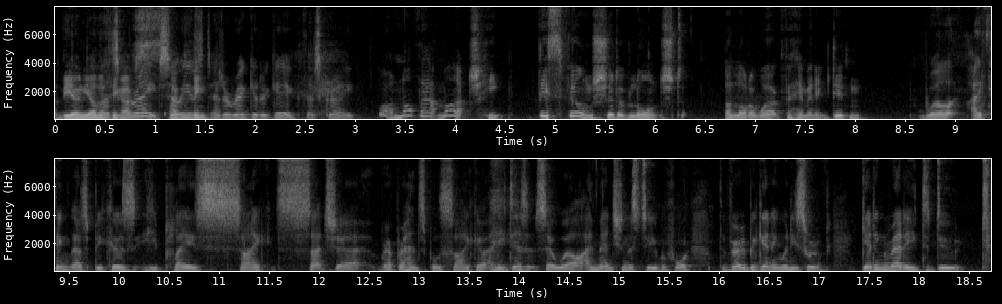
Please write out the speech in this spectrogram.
The only other That's thing I've great. So I he think had a regular gig. That's great. Well, not that much. He this film should have launched a lot of work for him, and it didn't. Well, I think that's because he plays psych- such a reprehensible psycho, and he does it so well. I mentioned this to you before. The very beginning, when he sort of getting ready to do t-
